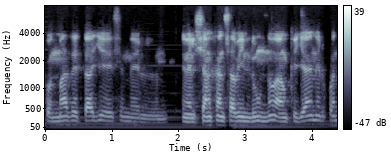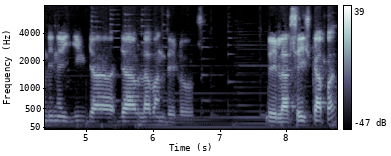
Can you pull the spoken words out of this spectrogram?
con más detalle es en el, en el Shanhan Sabin Lun, ¿no? Aunque ya en el Juan Di ya, ya hablaban de los de las seis capas,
